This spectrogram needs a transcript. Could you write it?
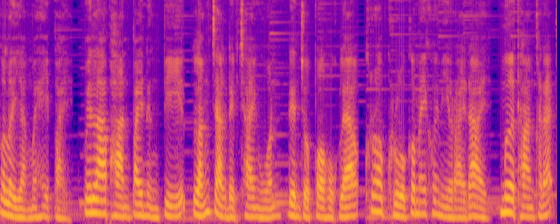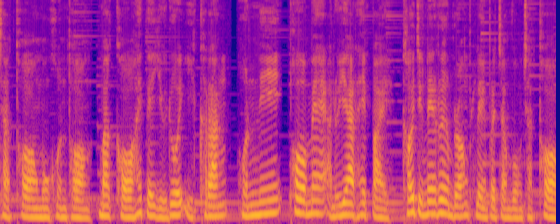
ก็เลยยังไม่ให้ไป เวลาผ่านไปหนึ่งปี หลังจากเด็กชายหงวนเรียนจบป .6 แล้ว ครอบครัวก็ไม่ค่อยมีรายได้ เมื่อทางคณะฉัดทองมงคลทอง มาขอให้ไปอยู่ด้วยอีกครั้งหนนี้พ่อแม่อนุญาตให้ไป เขาจึงได้เริ่มร้องเพลงประจำวงฉัดทอง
